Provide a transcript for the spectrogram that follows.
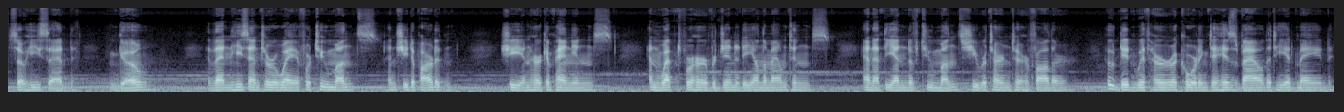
So he said, Go. Then he sent her away for two months, and she departed, she and her companions, and wept for her virginity on the mountains. And at the end of two months she returned to her father, who did with her according to his vow that he had made.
